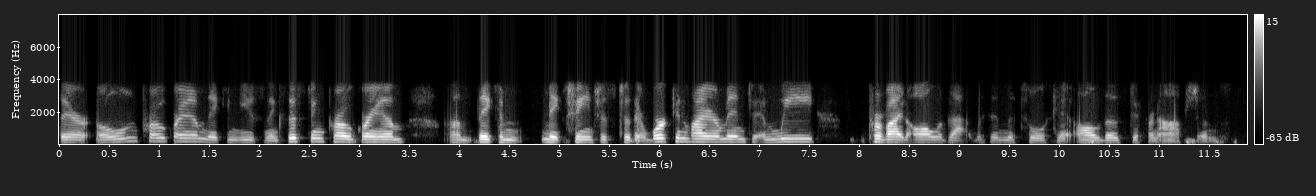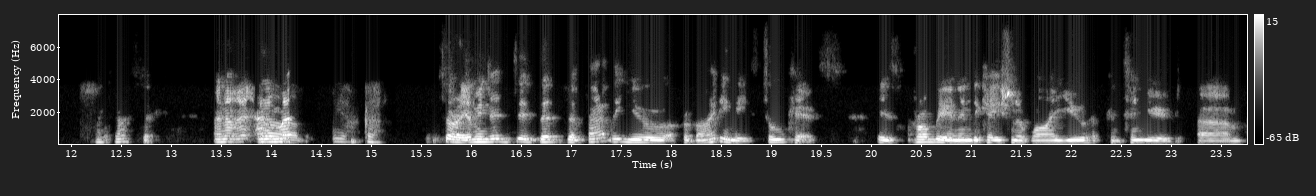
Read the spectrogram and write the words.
their own program, they can use an existing program, um, they can make changes to their work environment, and we provide all of that within the toolkit, all of those different options. Fantastic. And I, and um, yeah, sorry, I mean, the, the, the fact that you are providing these toolkits is probably an indication of why you have continued um,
